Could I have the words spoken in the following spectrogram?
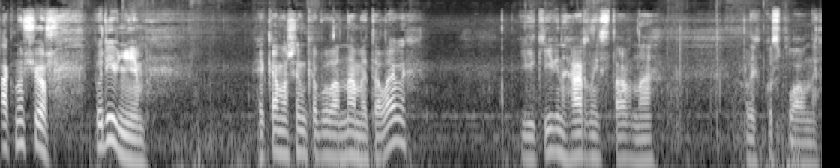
Так, ну що ж, порівнюємо, яка машинка була на металевих і який він гарний став на легкосплавних.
